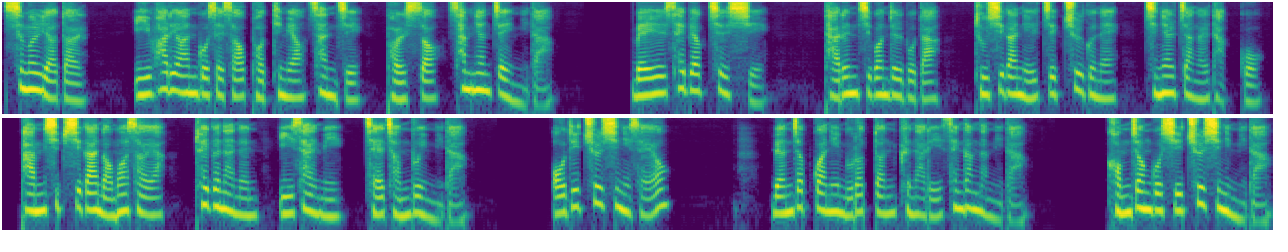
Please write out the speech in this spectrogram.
28. 이 화려한 곳에서 버티며 산 지 벌써 3년째입니다. 매일 새벽 7시, 다른 직원들보다 2시간 일찍 출근해 진열장을 닫고 밤 10시가 넘어서야 퇴근하는 이 삶이 제 전부입니다. 어디 출신이세요? 면접관이 물었던 그날이 생각납니다. 검정고시 출신입니다.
